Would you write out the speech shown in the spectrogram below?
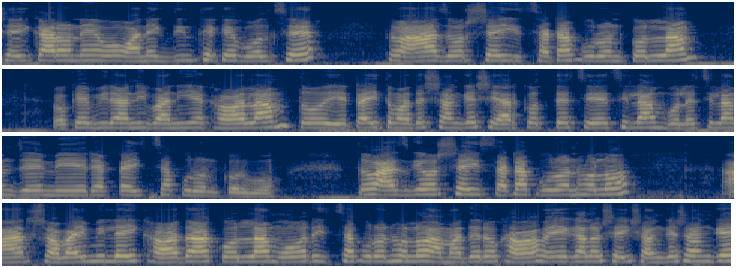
সেই কারণে ও অনেক দিন থেকে বলছে, তো আজ ওর সেই ইচ্ছাটা পূরণ করলাম, ওকে বিরিয়ানি বানিয়ে খাওয়ালাম, তো এটাই তোমাদের সঙ্গে শেয়ার করতে চেয়েছিলাম, বলেছিলাম যে মেয়ের একটা ইচ্ছা পূরণ করব। তো আজকে ওর সেই ইচ্ছাটা পূরণ হলো আর সবাই মিলেই খাওয়া দাওয়া করলাম। ওর ইচ্ছা পূরণ হলো, আমাদেরও খাওয়া হয়ে গেল সেই সঙ্গে সঙ্গে।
